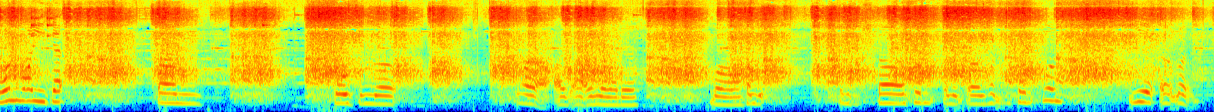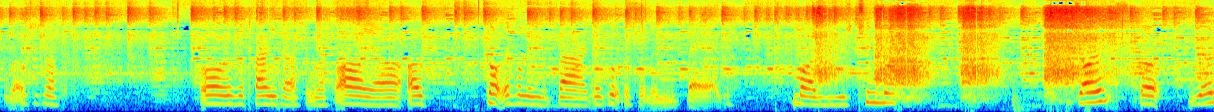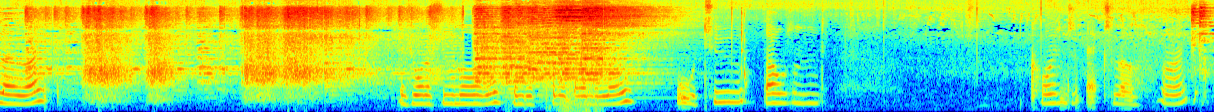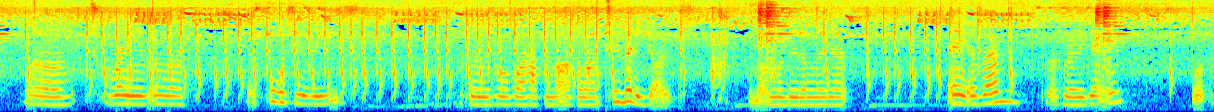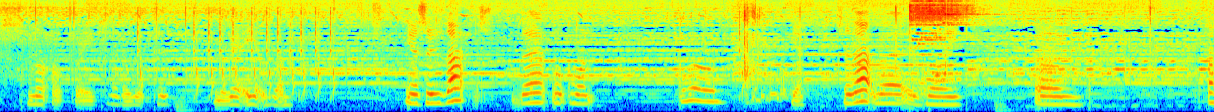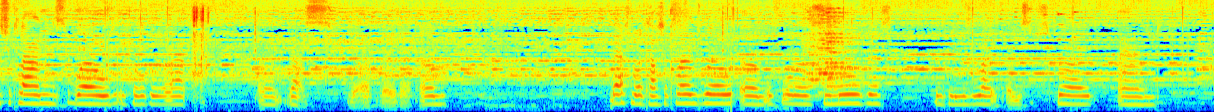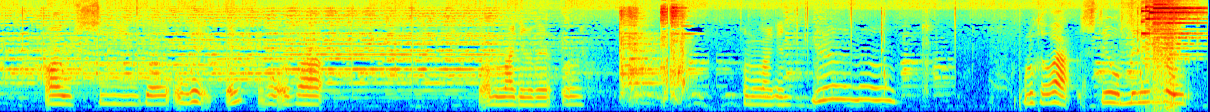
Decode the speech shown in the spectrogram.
I wonder why you get um gold from the. I, I, I have no idea. Well, 100, 100 stars, 100, 100% one. Yeah, uh, no, what else is left? Oh, there's a clan castle left. Oh, yeah. I've got this one in the bag. I've got this one in the bag. Might use too much giants, but YOLO, right? If you want to see more of this, then just comment down below. Oh, 2,000 coins and X. Alright. Uh, I'm gonna get 40 of these. Because what, what happened last time I had too many giants. And what I'm gonna do is I'm gonna get 8 of them. So I can only get 8. Whoops, not upgrade, because I don't want to. I'm gonna get 8 of them. Yeah, so that, there, oh come on. Come on. Yeah, so that there is my, um, Clash Clans World, to call it that. Um, that's the upgrade. Um, that's my Clash Clans World. Um, if you want to see more of this, then please like and subscribe. And I will see you guys. Oh wait, wait, what is that? I'm lagging a bit. Uh, I'm lagging. No, no. Look at that. Still a million gold.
